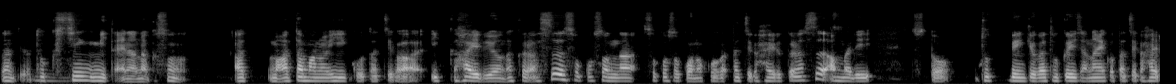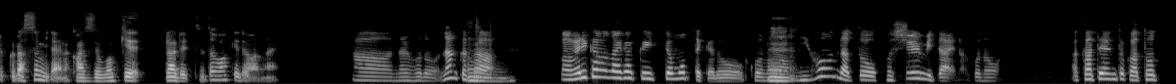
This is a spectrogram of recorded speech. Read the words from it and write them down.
なんていうの、うん。特進みたいな、なんかその、あまあ、頭のいい子たちがい入るようなクラスそこそんなそこそこの子たちが入るクラスあんまりちょっとと勉強が得意じゃない子たちが入るクラスみたいな感じで分けられてたわけではない。ああ、なるほど。なんかさ、うんまあアメリカの大学行って思ったけど、このうん日本だと補習みたいな、この赤点とか取っ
